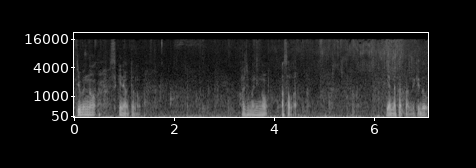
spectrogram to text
自分の好きな歌の始まりの朝はやんなかったんだけど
